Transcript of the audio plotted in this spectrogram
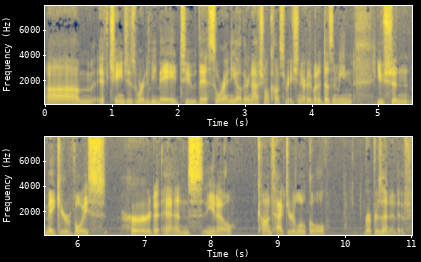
um, if changes were to be made to this or any other national conservation area. But it doesn't mean you shouldn't make your voice heard and you know contact your local representative.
